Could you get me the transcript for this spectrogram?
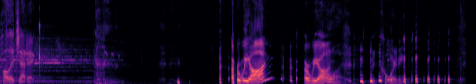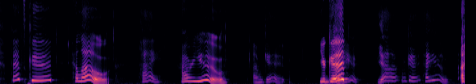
Unapologetic. Are we on? Are we on? On. Recording. That's good. Hello. Hi, How are you? I'm good. You're good? you? Yeah, I'm good. How are you? I'm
